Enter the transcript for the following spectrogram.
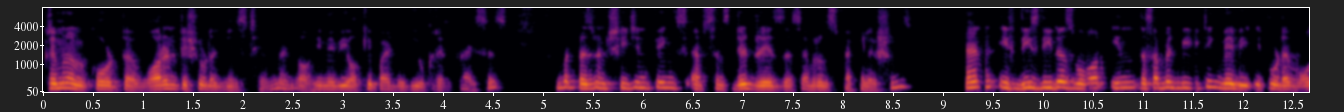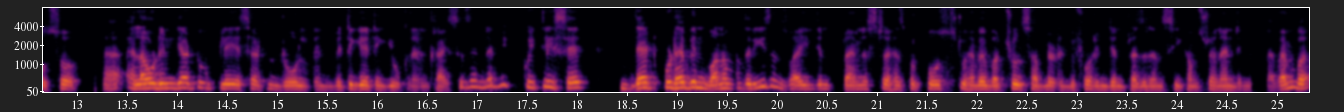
criminal court uh, warrant issued against him and or he may be occupied with the Ukraine crisis. But President Xi Jinping's absence did raise several speculations. And if these leaders were in the summit meeting, maybe it would have also uh, allowed India to play a certain role in mitigating Ukraine crisis. And let me quickly say that could have been one of the reasons why Indian Prime Minister has proposed to have a virtual summit before Indian presidency comes to an end in November.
